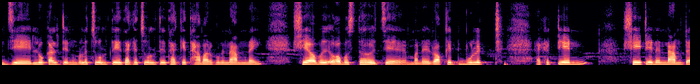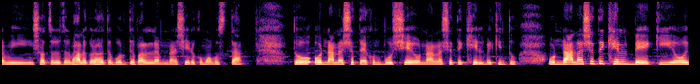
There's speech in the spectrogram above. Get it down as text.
যে লোকাল ট্রেনগুলো চলতে থাকে চলতে থাকে, থামার কোনো নাম নাই। সে অব- অবস্থা হয়েছে মানে রকেট, বুলেট একটা ট্রেন সেই ট্রেনের নামটা আমি সচরাচর ভালো করে হয়তো বলতে পারলাম না, সেরকম অবস্থা। তো ওর নানার সাথে এখন বসে, ওর নানার সাথে খেলবে, কিন্তু ওর নানার সাথে খেলবে কি, ওই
